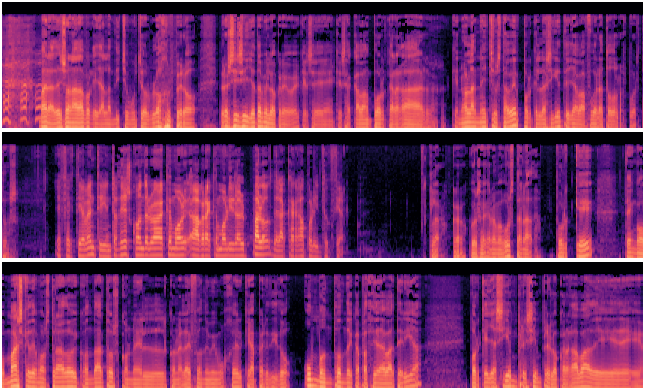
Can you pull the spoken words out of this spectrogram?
bueno, de eso nada porque ya lo han dicho muchos blogs, pero, pero sí, sí, yo también lo creo, ¿eh? que, se, que se acaban por cargar, que no lo han hecho esta vez porque en la siguiente ya va fuera todos los puertos. Efectivamente, y entonces es cuando habrá que, habrá que morir al palo de la carga por inducción. Claro, claro, cosa que no me gusta nada, porque tengo más que demostrado y con datos con el, con el iPhone de mi mujer que ha perdido un montón de capacidad de batería porque ella siempre, siempre lo cargaba de,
